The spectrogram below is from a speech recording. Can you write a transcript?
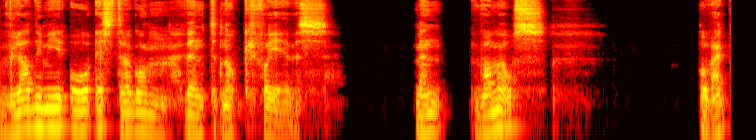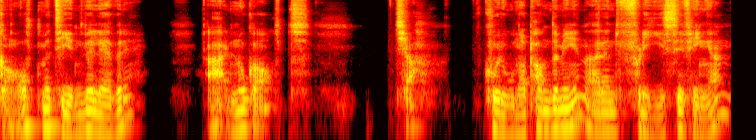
Vladimir og Estragon ventet nok forgjeves. Men hva med oss? Og hva er galt med tiden vi lever i? Er det noe galt? Tja, koronapandemien er en flis i fingeren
